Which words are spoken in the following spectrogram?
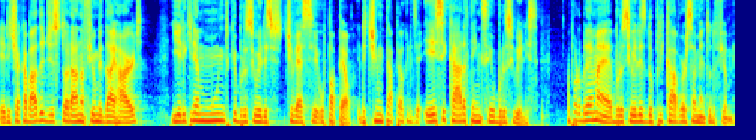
Ele tinha acabado de estourar no filme Die Hard e ele queria muito que o Bruce Willis tivesse o papel. Ele tinha um papel que ele dizia: esse cara tem que ser o Bruce Willis. O problema é, Bruce Willis duplicava o orçamento do filme.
